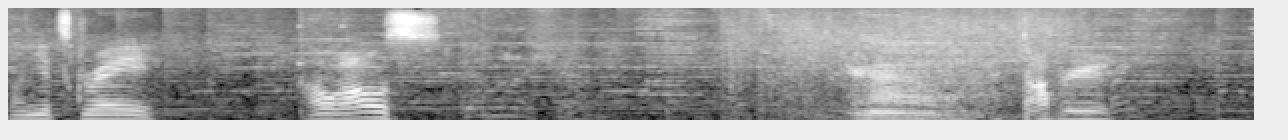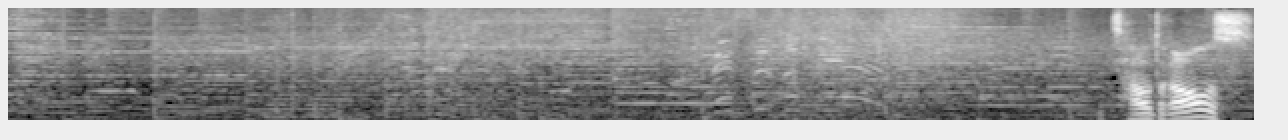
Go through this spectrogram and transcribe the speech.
So, und jetzt Gray. Hau raus! Ah, Double! Jetzt haut raus!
